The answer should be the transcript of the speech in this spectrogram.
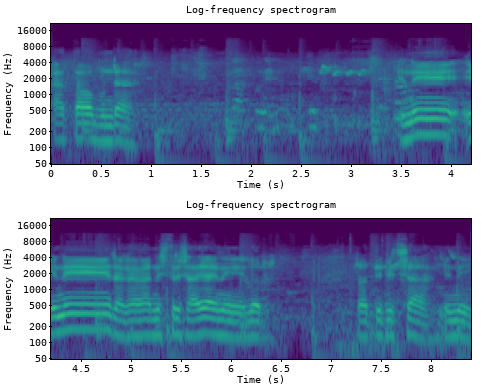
atau bunda? Ini ini dagangan istri saya ini lur roti pizza ini.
